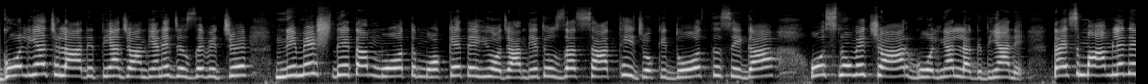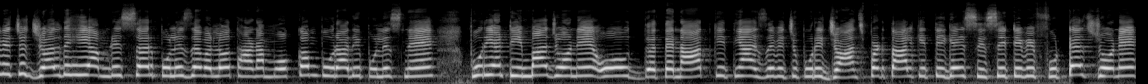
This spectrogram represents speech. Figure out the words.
ਗੋਲੀਆਂ ਚਲਾ ਦਿੱਤੀਆਂ ਜਾਂਦੀਆਂ ਨੇ, ਜਿਸ ਦੇ ਵਿੱਚ ਨਿਮਿਸ਼ ਦੀ ਤਾਂ ਮੌਤ ਮੌਕੇ ਤੇ ਹੀ ਹੋ ਜਾਂਦੀ ਹੈ ਤੇ ਉਸ ਦਾ ਸਾਥੀ ਜੋ ਕਿ ਦੋਸਤ ਸੀ ਸੀਗਾ, ਉਸ ਨੂੰ ਵੀ ਚਾਰ ਗੋਲੀਆਂ ਲੱਗਦੀਆਂ ਨੇ। ਤਾਂ ਇਸ ਮਾਮਲੇ ਦੇ ਵਿੱਚ ਜਲਦ ਹੀ ਅੰਮ੍ਰਿਤਸਰ ਪੁਲਿਸ ਦੇ ਵੱਲੋਂ ਥਾਣਾ ਮੋਕਮਪੁਰਾ ਦੀ ਪੁਲਿਸ ਨੇ ਪੂਰੀਆਂ ਟੀਮਾਂ ਜੋ ਨੇ ਉਹ ਦ- ਤੈਨਾਤ ਕੀਤੀਆਂ। ਇਸ ਦੇ ਵਿੱਚ ਪੂਰੀ ਜਾਂਚ ਪੜਤਾਲ ਕੀਤੀ ਗਈ। ਸੀਸੀਟੀਵੀ ਫੁਟੇਜ ਜੋ ਨੇ,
